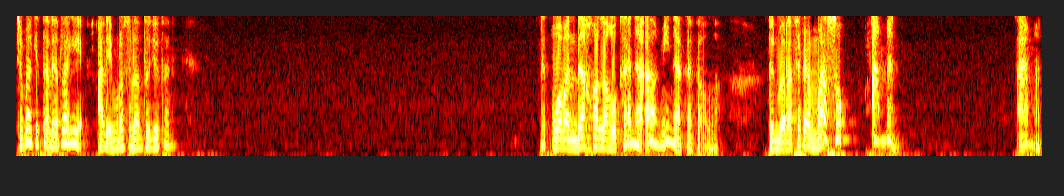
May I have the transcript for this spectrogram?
Coba kita lihat lagi Ali Imran 97 tadi. Wa kana amina kata Allah. Dan barang siapa yang masuk aman. Aman.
